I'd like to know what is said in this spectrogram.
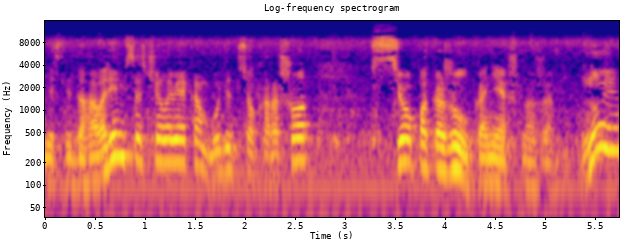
если договоримся с человеком, будет все хорошо. Все покажу, конечно же. Ну и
